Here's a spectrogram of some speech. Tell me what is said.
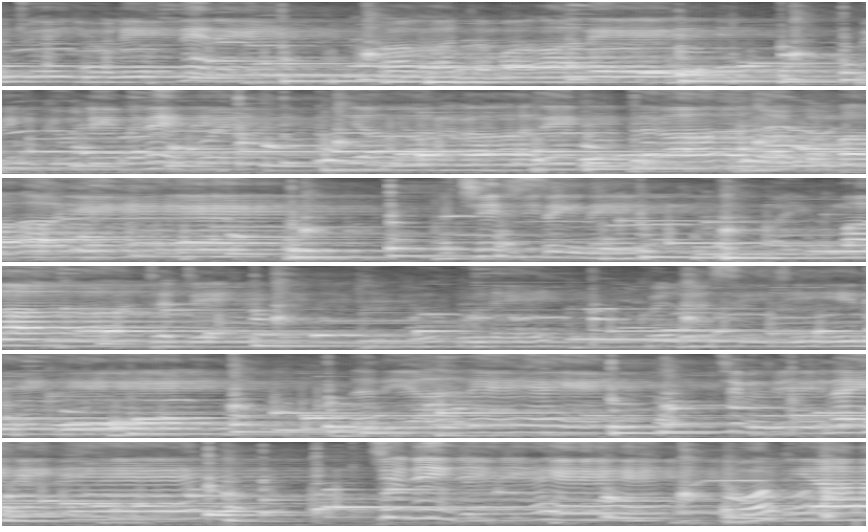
မတွေ့ယူလေးနဲ့တကယ်အာဓမ္မနဲ့ဝိကုလေးမနဲ့ကွယ်ရာတကာနဲ့စကားဓမ္မရဲ့အချစ်စိတ်နဲ့မိုင်မာတတ်တဲ့ဖြ စ်မျိုးကိုလေခွင့်လို့စီကြည်ရင်နေတတရားလေးချစ်မပြေနိုင်နေချစ်တိတယ်သဘောတရား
